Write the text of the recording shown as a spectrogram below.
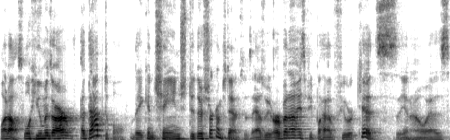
what else? Well, humans are adaptable. They can change to their circumstances. As we urbanize, people have fewer kids. You know, as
